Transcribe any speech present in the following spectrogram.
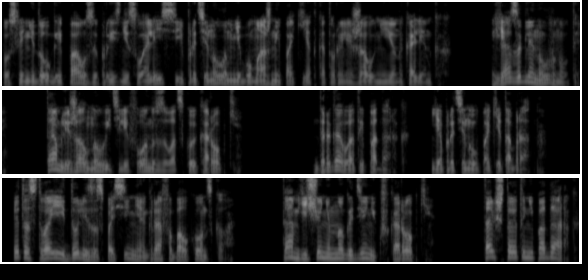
После недолгой паузы произнесла Лесси и протянула мне бумажный пакет, который лежал у нее на коленках. Я заглянул внутрь. Там лежал новый телефон в заводской коробке. Дороговатый подарок. Я протянул пакет обратно. Это с твоей долей за спасение графа Балконского. Там еще немного денег в коробке. Так что это не подарок.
